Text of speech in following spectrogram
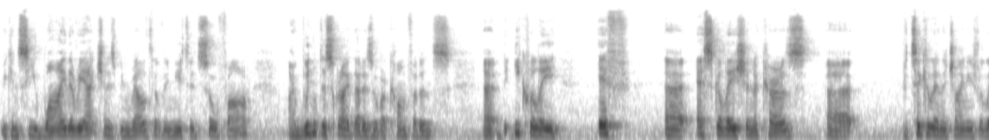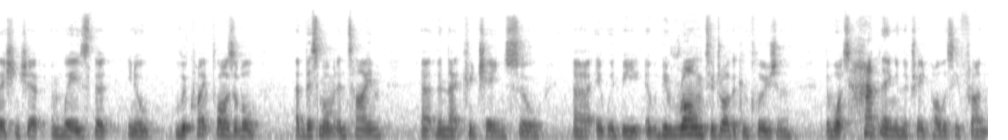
we can see why the reaction has been relatively muted so far. I wouldn't describe that as overconfidence, uh, but equally, if uh, escalation occurs, uh, particularly in the Chinese relationship, in ways that you know look quite plausible at this moment in time, uh, then that could change. So uh, it would be it would be wrong to draw the conclusion that what's happening in the trade policy front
